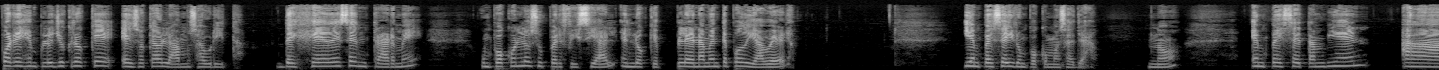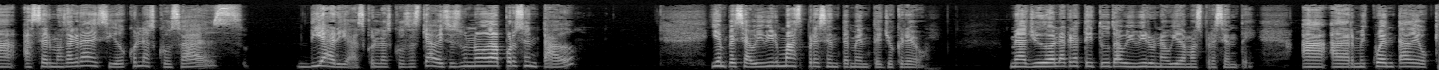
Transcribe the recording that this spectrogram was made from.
por ejemplo, yo creo que eso que hablábamos ahorita, dejé de centrarme un poco en lo superficial, en lo que plenamente podía ver, y empecé a ir un poco más allá, ¿no? Empecé también a, a ser más agradecido con las cosas diarias, con las cosas que a veces uno da por sentado, y empecé a vivir más presentemente, yo creo me ayudó la gratitud a vivir una vida más presente, a, darme cuenta de, ok,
